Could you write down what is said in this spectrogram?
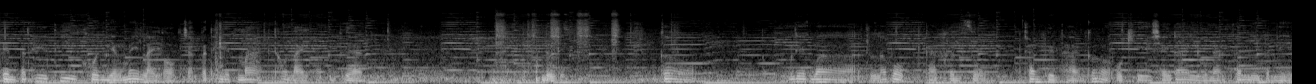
เป็นประเทศที่คนยังไม่ไหลออกจากประเทศมากเท่าไหร่ครับเพื่อนๆ ดูดิก็เรียกว่าระบบการขนส่งขั้นพื้นฐานก็โอเคใช้ได้อยู่นะ ถ้ามีแบบนี้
